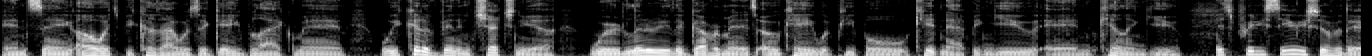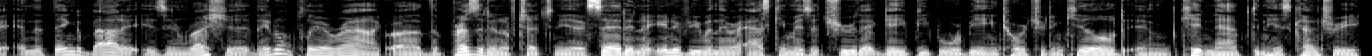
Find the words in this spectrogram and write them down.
and saying, oh, it's because I was a gay black man. Well, he could have been in Chechnya, where literally the government is okay with people kidnapping you and killing you. It's pretty serious over there. And the thing about it is, in Russia, they don't play around. Uh, the president of Chechnya said in an interview when they were asking him, is it true that gay people were being tortured and killed and kidnapped in his country?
